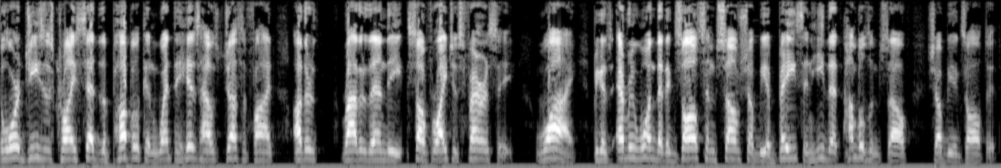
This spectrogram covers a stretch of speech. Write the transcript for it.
The Lord Jesus Christ said the publican went to his house justified other, rather than the self righteous Pharisee. Why? Because everyone that exalts himself shall be abased, and he that humbles himself shall be exalted.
